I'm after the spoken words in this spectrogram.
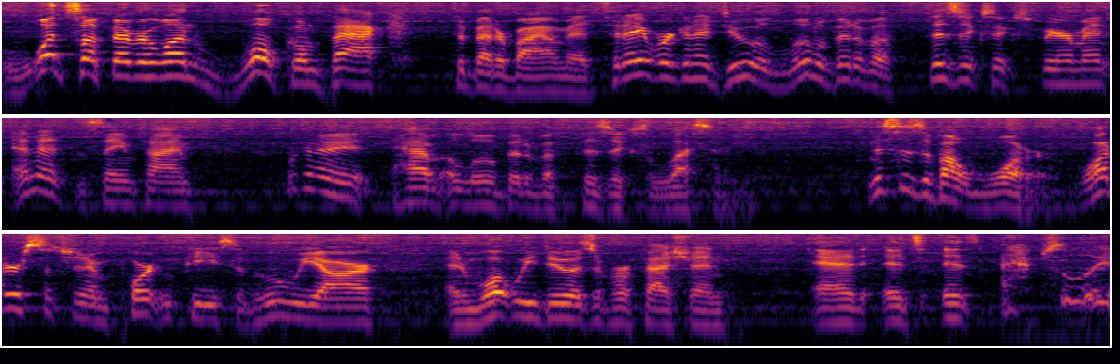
What's up everyone? Welcome back to Better Biomed. Today we're going to do a little bit of a physics experiment and at the same time we're going to have a little bit of a physics lesson. This is about water. Water is such an important piece of who we are and what we do as a profession and it's it's absolutely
